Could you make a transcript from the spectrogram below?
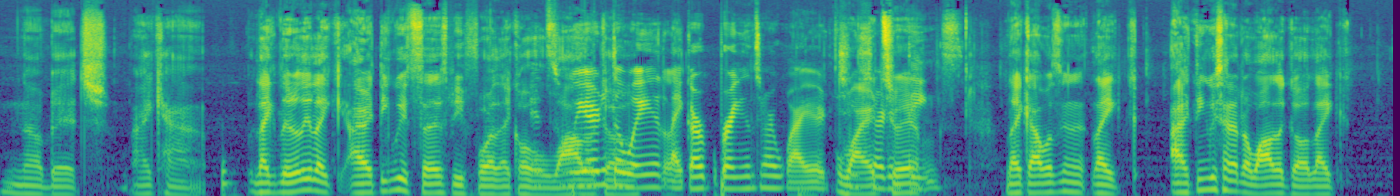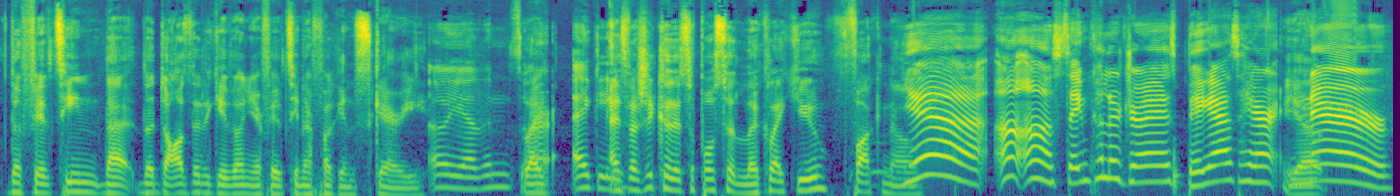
No, bitch, I can't. Like literally, like I think we said this before, like a it's while weird ago. the way like our brains are wired to Wired to certain it. things. like I was gonna like I think we said it a while ago. Like the 15 that the dolls that they give you on your 15 are fucking scary. Oh yeah, them Like, are ugly. Especially because it's supposed to look like you. Fuck no. Yeah. Uh. uh Same color dress, big ass hair. Yep. No.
